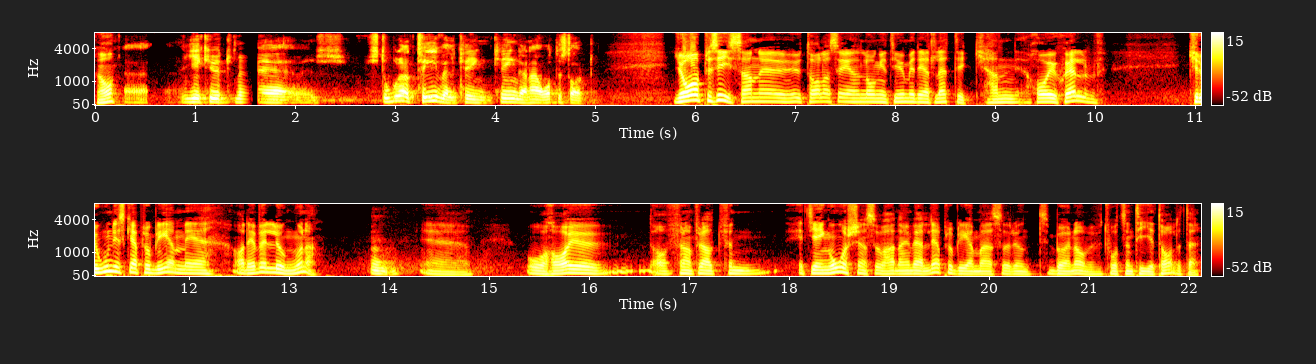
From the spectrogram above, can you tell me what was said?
ja. eh, gick ut med stora tvivel kring, kring den här återstarten. Ja, precis. Han uh, uttalar sig i en lång intervju med The Athletic. Han har ju själv kroniska problem med, ja det är väl lungorna. Mm. Uh, och har ju, ja, framförallt för ett gäng år sedan så hade han väldiga problem alltså runt början av 2010-talet där.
